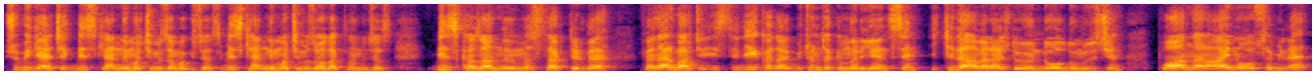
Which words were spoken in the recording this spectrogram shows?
şu bir gerçek biz kendi maçımıza bakacağız. Biz kendi maçımıza odaklanacağız. Biz kazandığımız takdirde Fenerbahçe istediği kadar bütün takımları yensin. İkili averajda önde olduğumuz için puanlar aynı olsa bile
